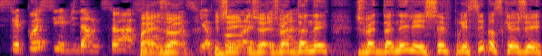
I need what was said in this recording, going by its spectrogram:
c'est pas si évident que ça à faire. Ben, je, je, je, vais te donner, je vais te donner les chiffres précis parce que j'ai,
